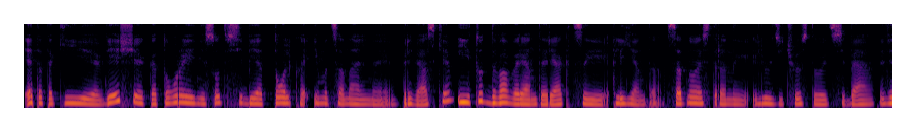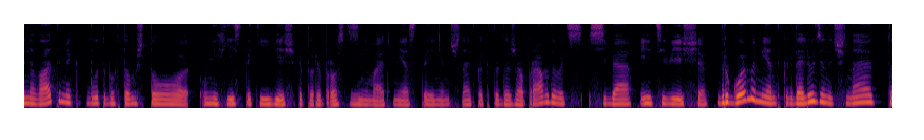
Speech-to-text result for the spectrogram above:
Это такие вещи, которые несут в себе только эмоциональные привязки. И тут два варианта реакции клиента. С одной стороны, люди чувствуют себя виноватыми, как будто бы в том, что у них есть такие вещи, которые просто занимают место, и они начинают как-то даже оправдывать себя и эти вещи. Другой момент, когда люди начинают э,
